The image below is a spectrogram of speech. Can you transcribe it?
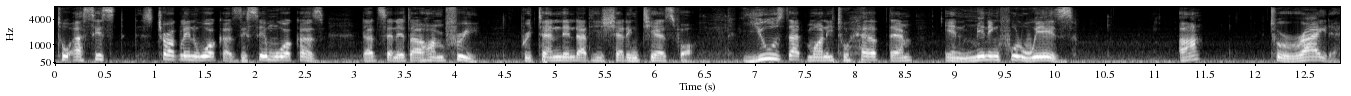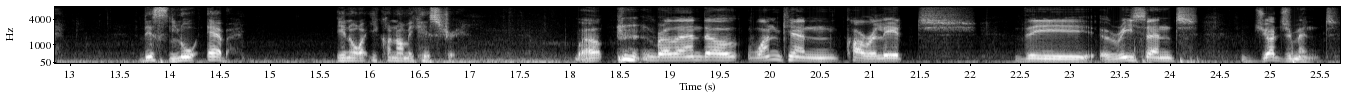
to assist struggling workers, the same workers that Senator Humphrey pretending that he's shedding tears for. Use that money to help them in meaningful ways uh, to ride this low ebb in our economic history. Well, Brother Andall, one can correlate the recent judgment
